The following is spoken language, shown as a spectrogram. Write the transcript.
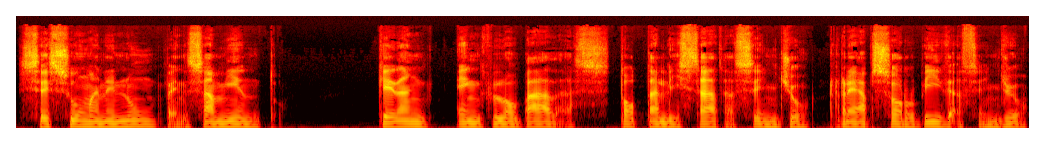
se suman en un pensamiento, quedan englobadas, totalizadas en yo, reabsorbidas en yo.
